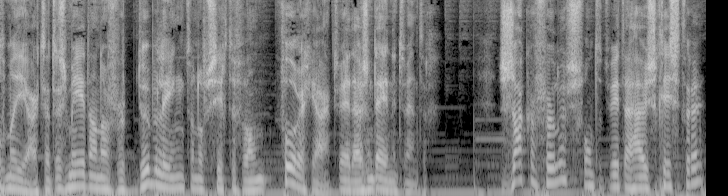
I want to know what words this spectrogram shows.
38,5 miljard. Dat is meer dan een verdubbeling ten opzichte van vorig jaar, 2021. Zakkenvullers vond het Witte Huis gisteren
